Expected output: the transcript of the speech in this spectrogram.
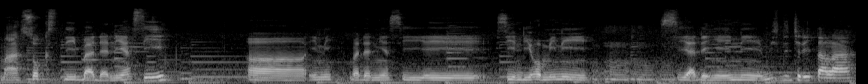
masuk di badannya si eh, ini badannya si si Indihome ini si adanya ini. Bisa cerita lah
